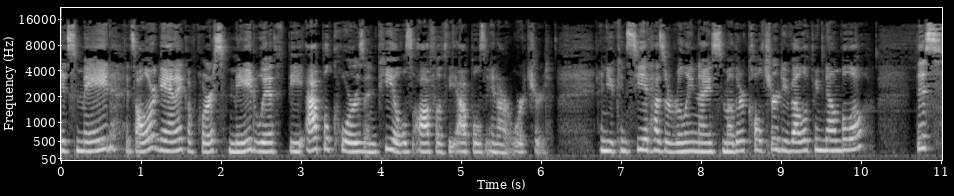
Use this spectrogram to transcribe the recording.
It's made, it's all organic, of course, made with the apple cores and peels off of the apples in our orchard. And you can see it has a really nice mother culture developing down below. This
